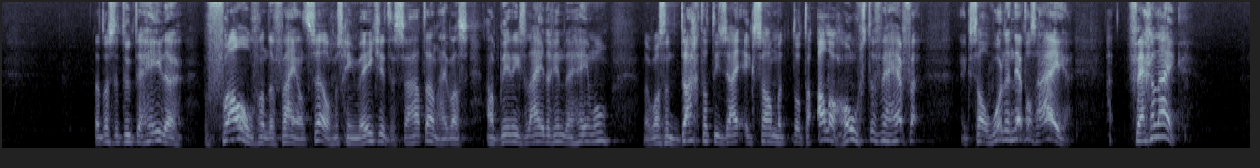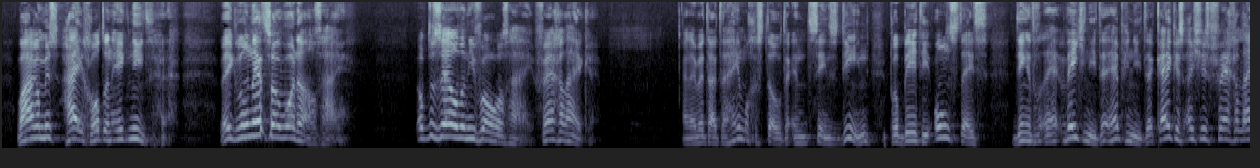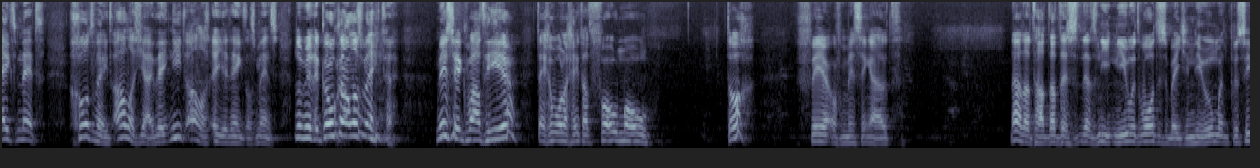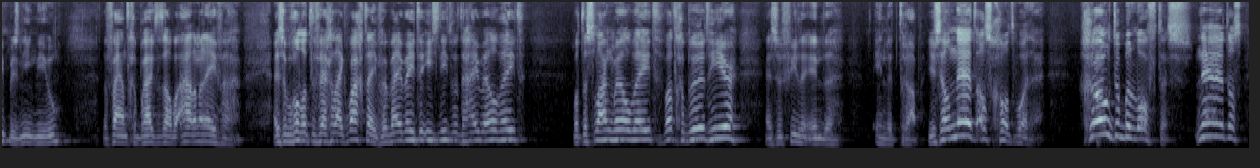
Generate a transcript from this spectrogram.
Dat was natuurlijk de hele val van de vijand zelf. Misschien weet je het, de Satan. Hij was aanbiddingsleider in de hemel. Er was een dag dat hij zei: Ik zal me tot de Allerhoogste verheffen. Ik zal worden net als hij. Vergelijk. Waarom is hij God en ik niet? Ik wil net zo worden als hij. Op dezelfde niveau als hij. Vergelijken. En hij werd uit de hemel gestoten. En sindsdien probeert hij ons steeds dingen te... Weet je niet, hè? heb je niet. Hè? Kijk eens, als je vergelijkt met... God weet alles, jij weet niet alles. En je denkt als mens, dan wil ik ook alles weten. Mis ik wat hier? Tegenwoordig heet dat FOMO. Toch? Fear of missing out. Nou, dat, dat, is, dat is niet nieuw. Het woord is een beetje nieuw, maar het principe is niet nieuw. De vijand gebruikt het al bij Adam en Eva. En ze begonnen te vergelijken. Wacht even, wij weten iets niet wat hij wel weet. Wat de slang wel weet. Wat gebeurt hier? En ze vielen in de, in de trap. Je zal net als God worden. Grote beloftes. Net als...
